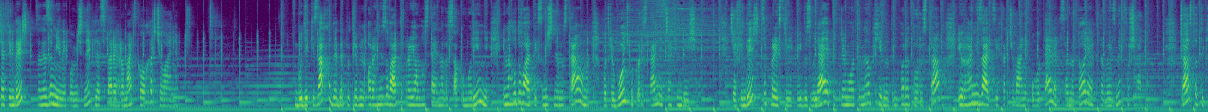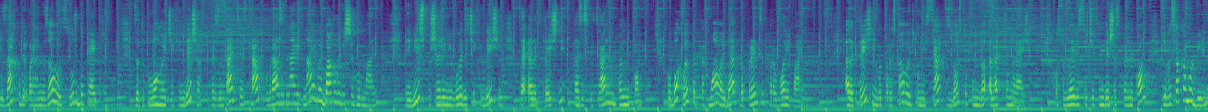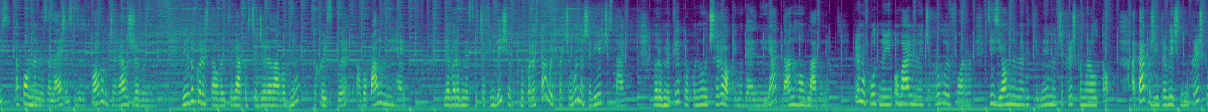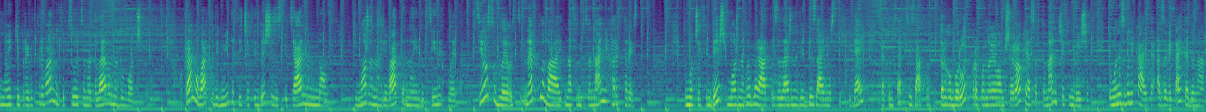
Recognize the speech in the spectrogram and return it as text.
Чефіндиш це незамінний помічник для сфери громадського харчування. Будь-які заходи, де потрібно організувати прийом гостей на високому рівні і нагодувати їх смачними стравами, потребують використання чефіндишів. Чефіндиш це пристрій, який дозволяє підтримувати необхідну температуру страв і організації харчування у готелях, санаторіях та виїзних фуршетах. Часто такі заходи організовують служби кейтерингу. За допомогою чефіндиша презентація страв вразить навіть найвибагливіших гурманів. Найбільш поширені види чефіндишів це електричні та зі спеціальним пальником. В обох випадках мова йде про принцип парової бані. Електричні використовують у місцях з доступом до електромережі. Особливістю чефіндиша з пальником є висока мобільність та повна незалежність від додаткових джерел живлення. Він використовується в якості джерела вогню, сухий спирт або паливний гель. Для виробництва чефіндишів використовують харчову нержавіючу сталь. Виробники пропонують широкий модельний ряд даного обладнання прямокутної, овальної чи круглої форми зі зйомними відкидними чи кришками ролтоп, а також гідравлічними кришками, які при відкриванні фіксуються металевими доводчиками. Окремо варто відмітити чефіндиші зі спеціальним дном, які можна нагрівати на індукційних плитах. Ці особливості не впливають на функціональні характеристики. Тому чефіндиш можна вибирати залежно від дизайнерських ідей та концепцій закладу. Торгоборуд пропонує вам широкий асортимент чефіндишів, тому не зволікайте, а завітайте до нас.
